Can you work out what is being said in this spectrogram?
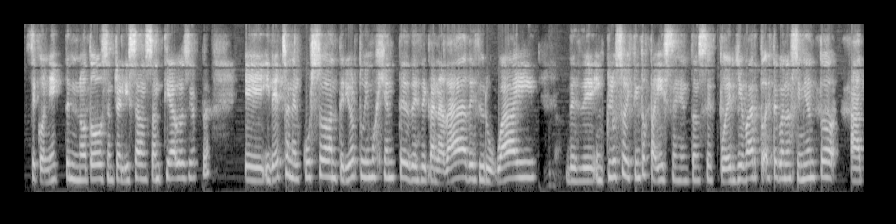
se conecten, no todos centralizados en Santiago, ¿cierto? Eh, y de hecho en el curso anterior tuvimos gente desde Canadá, desde Uruguay, desde incluso distintos países. Entonces poder llevar todo este conocimiento a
